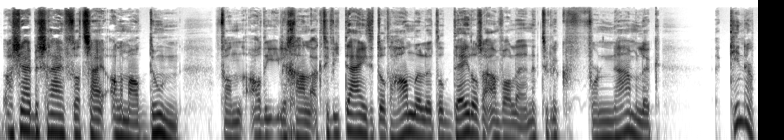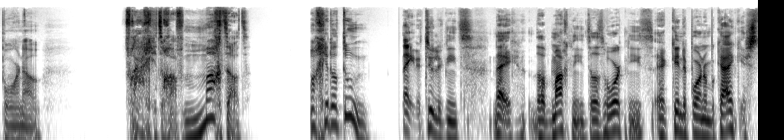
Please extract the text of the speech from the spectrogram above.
Als jij beschrijft wat zij allemaal doen, van al die illegale activiteiten tot handelen, tot DDoS aanvallen en natuurlijk voornamelijk kinderporno, vraag je toch af, mag dat? Mag je dat doen? Nee, natuurlijk niet. Nee, dat mag niet. Dat hoort niet. Eh, kinderporno bekijken is,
